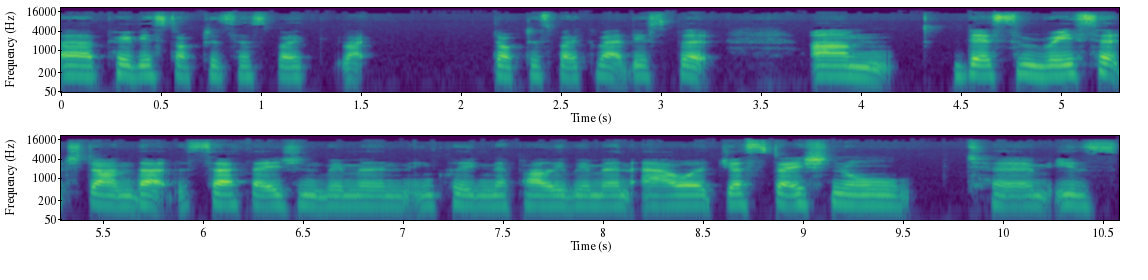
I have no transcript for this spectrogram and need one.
uh, previous doctors have spoke like doctors spoke about this, but um, there's some research done that South Asian women, including Nepali women, our gestational term is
